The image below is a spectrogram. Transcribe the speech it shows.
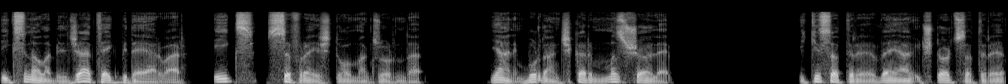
X'in alabileceği tek bir değer var. x, sıfıra eşit olmak zorunda. Yani buradan çıkarımımız şöyle. İki satırı veya 3-4 satırı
